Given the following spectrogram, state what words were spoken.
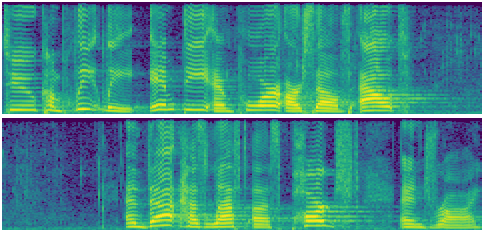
to completely empty and pour ourselves out. And that has left us parched and dry.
